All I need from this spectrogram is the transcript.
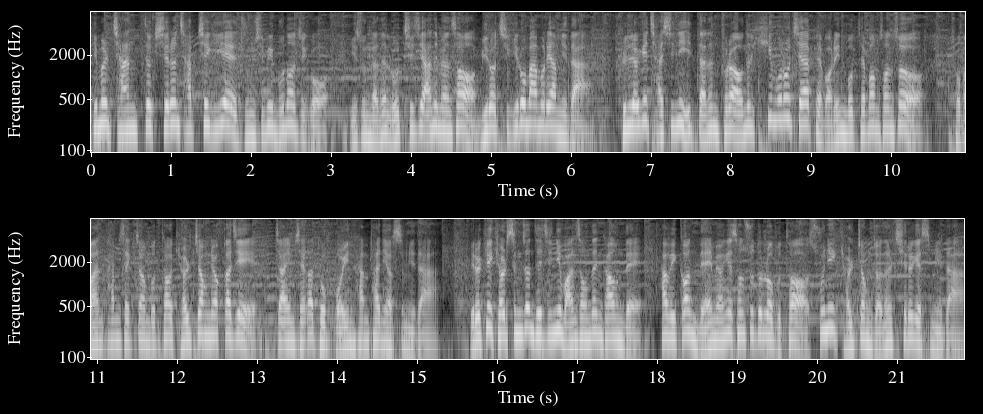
힘을 잔뜩 실은 잡채기에 중심이 무너지고 이 순간을 놓치지 않으면서 밀어치기로 마무리합니다. 근력에 자신이 있다는 브라운을 힘으로 제압해버린 모태범 선수. 초반 탐색전부터 결정력까지 짜임새가 돋보인 한판이었습니다. 이렇게 결승전 대진이 완성된 가운데 하위권 4명의 선수들로부터 순위 결정전을 치르겠습니다.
